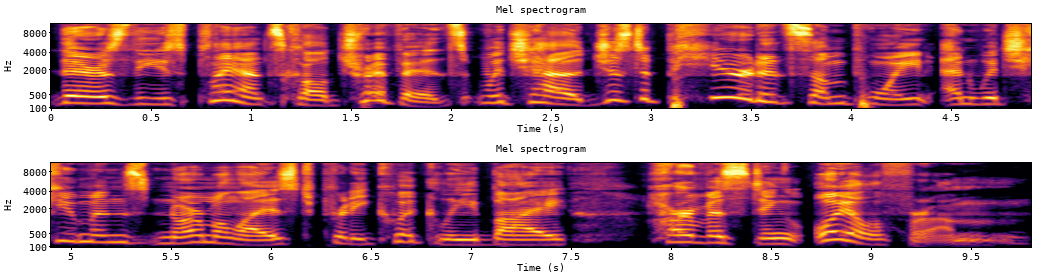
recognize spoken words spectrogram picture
there's these plants called triffids, which had just appeared at some point and which humans normalized pretty quickly by harvesting oil from.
